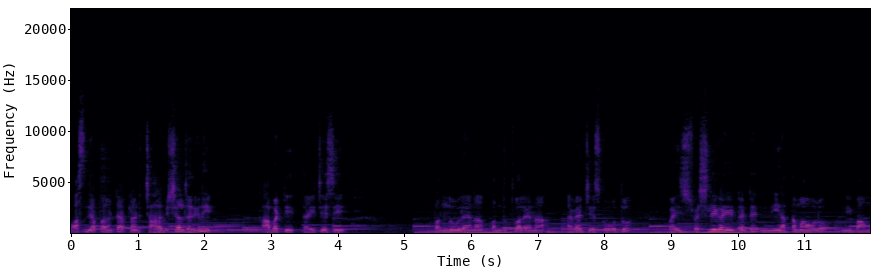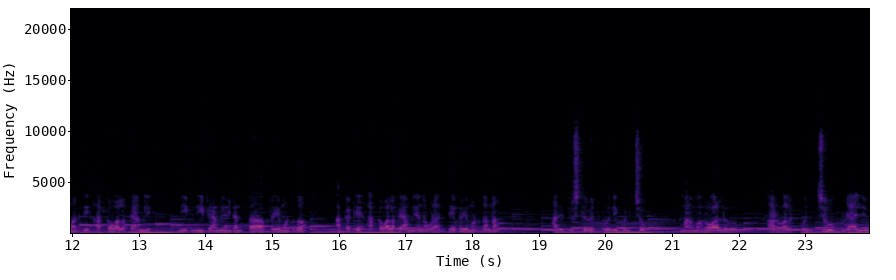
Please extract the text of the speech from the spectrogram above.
వాసన చెప్పాలంటే అట్లాంటి చాలా విషయాలు జరిగినాయి. కాబట్టి దయచేసి బంధువులైనా బంధుత్వాలైనా అవాయిడ్ చేసుకోవద్దు. బై స్పెషలీగా ఏంటంటే నీ అత్తమామలో నీ బామ్మర్ది అక్క వాళ్ళ ఫ్యామిలీ నీకు నీ ఫ్యామిలీ అంటే ఎంత ప్రేమ ఉంటుందో అక్కకి అక్క వాళ్ళ ఫ్యామిలీ అన్న కూడా అంతే ప్రేమ ఉంటుందన్న అది దృష్టిలో పెట్టుకొని కొంచెం మన మగవాళ్ళు ఆడవాళ్ళకి కొంచెం వాల్యూ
